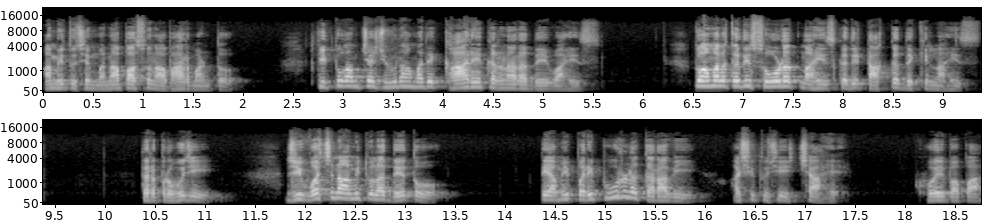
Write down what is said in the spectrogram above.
आम्ही तुझे मनापासून आभार मानतो की तू आमच्या जीवनामध्ये कार्य करणारा देव आहेस. तू आम्हाला कधी सोडत नाहीस कधी टाकत देखील नाहीस. तर प्रभूजी जी वचनं आम्ही तुला देतो ती आम्ही परिपूर्ण करावी अशी तुझी इच्छा आहे. होय बापा.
